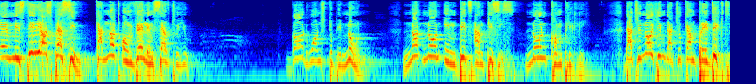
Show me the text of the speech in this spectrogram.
A mysterious person cannot unveil himself to you. God wants to be known, not known in bits and pieces, known completely. That you know him, that you can predict.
